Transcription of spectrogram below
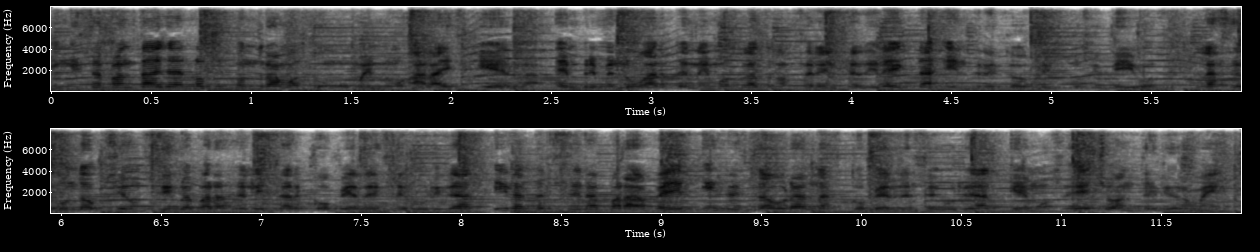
En esta pantalla nos encontramos con un menú a la izquierda. En primer lugar tenemos la transferencia directa entre dos dispositivos. La segunda opción sirve para realizar copias de seguridad y la tercera para ver y restaurar las copias de seguridad que hemos hecho anteriormente.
